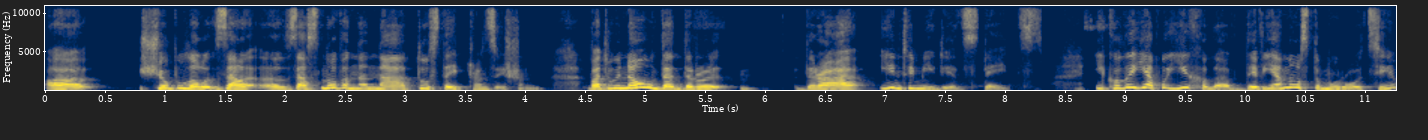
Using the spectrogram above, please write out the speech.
uh, що було за, е, засновано на two-state transition. But we know that there, there are intermediate states. І коли я поїхала в 90-му році,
